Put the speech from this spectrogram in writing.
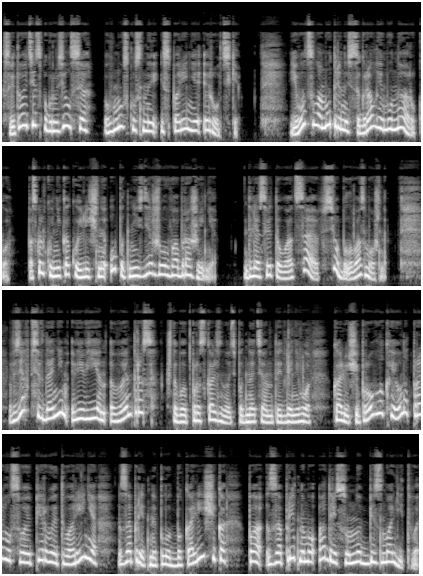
святой отец погрузился в мускусные испарения эротики. Его целомудренность сыграла ему на руку, поскольку никакой личный опыт не сдерживал воображения. Для святого отца все было возможно. Взяв псевдоним Вивьен Вентрес, чтобы проскользнуть под натянутой для него колючей проволокой, он отправил свое первое творение, запретный плод бокалейщика, по запретному адресу, но без молитвы.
